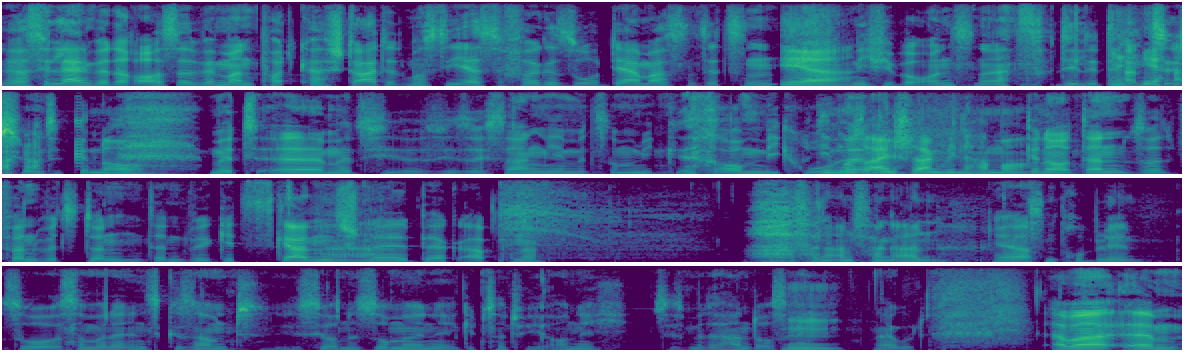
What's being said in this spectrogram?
was lernen wir daraus? Also wenn man einen Podcast startet, muss die erste Folge so dermaßen sitzen. Ja. Nicht wie bei uns, ne? So dilettantisch ja, mit, genau. mit, äh, mit, wie soll ich sagen, hier mit so einem Mik Raummikro. Die muss ähm, einschlagen wie ein Hammer. Genau, dann, so, wann wird's dünn? Dann geht's ganz ja. schnell bergab, ne? Von Anfang an. Ja. Das ist ein Problem. So, was haben wir denn insgesamt? Ist ja auch eine Summe? Ne, gibt es natürlich auch nicht. Ist das mit der Hand ausgehen? Mm. Na gut. Aber ähm,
